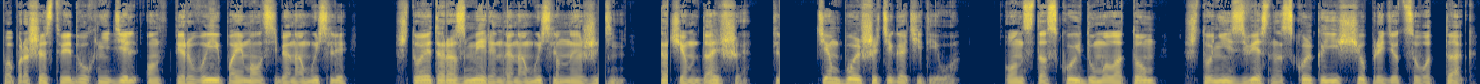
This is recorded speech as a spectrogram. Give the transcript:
по прошествии двух недель, он впервые поймал себя на мысли, что эта размеренная намысленная жизнь, чем дальше, тем больше тяготит его. Он с тоской думал о том, что неизвестно, сколько еще придется вот так,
